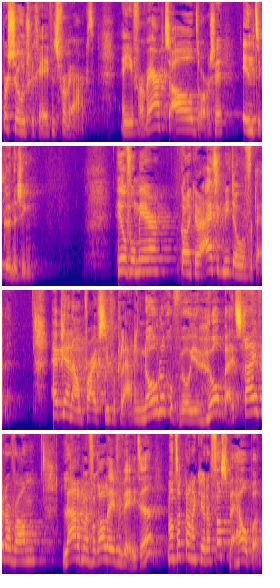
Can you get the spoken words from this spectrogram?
persoonsgegevens verwerkt. En je verwerkt ze al door ze in te kunnen zien. Heel veel meer kan ik je er eigenlijk niet over vertellen. Heb jij nou een privacyverklaring nodig of wil je hulp bij het schrijven daarvan? Laat het me vooral even weten, want dan kan ik je er vast bij helpen.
